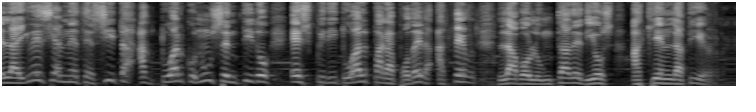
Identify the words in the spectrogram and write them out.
La iglesia necesita actuar con un sentido espiritual para poder hacer la voluntad de Dios aquí en la tierra.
